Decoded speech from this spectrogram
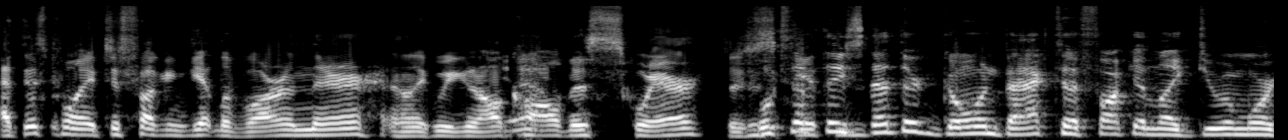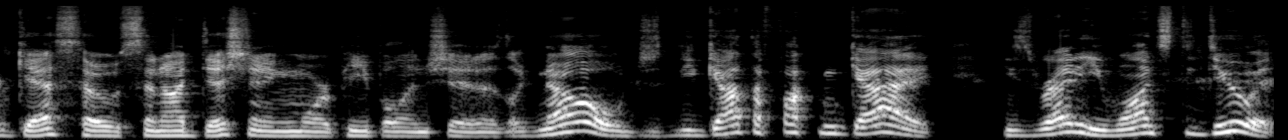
at this point, just fucking get LeVar in there and like we can all Yeah. call this square. Just except they these- said they're going back to fucking like doing more guest hosts and auditioning more people and shit. I was like, no, just you got the fucking guy. He's ready. He wants to do it.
